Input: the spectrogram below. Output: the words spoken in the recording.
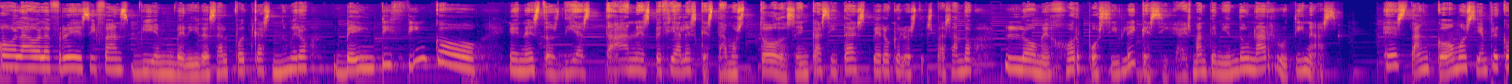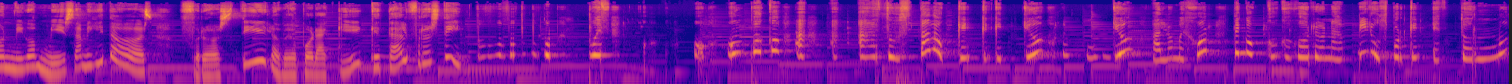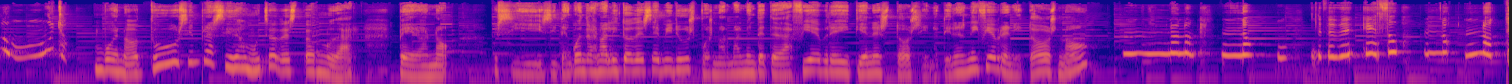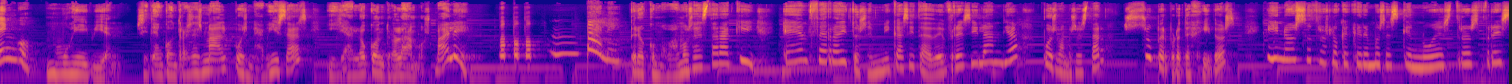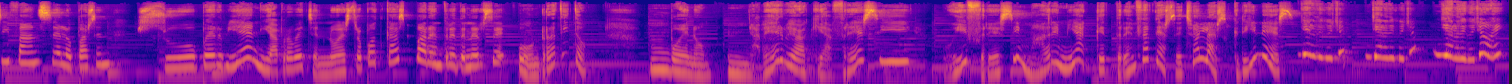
Hola, hola Fresi fans, bienvenidos al podcast número 25. En estos días tan especiales que estamos todos en casita, espero que lo estéis pasando lo mejor posible y que sigáis manteniendo unas rutinas. Están como siempre conmigo mis amiguitos. Frosty, lo veo por aquí. ¿Qué tal, Frosty? Bueno, tú siempre has sido mucho de estornudar, pero no. Si, si, te encuentras malito de ese virus, pues normalmente te da fiebre y tienes tos. Y no tienes ni fiebre ni tos, ¿no? No, no, no. Eso no, no tengo. Muy bien. Si te encontrases mal, pues me avisas y ya lo controlamos, ¿vale? Pero como vamos a estar aquí encerraditos en mi casita de Fresilandia, pues vamos a estar súper protegidos. Y nosotros lo que queremos es que nuestros Fresi fans se lo pasen súper bien y aprovechen nuestro podcast para entretenerse un ratito. Bueno, a ver, veo aquí a Fresi. Uy, Fresi, madre mía, qué trenza te has hecho en las crines. Ya lo digo yo, ya lo digo yo, ya lo digo yo, ¿eh?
